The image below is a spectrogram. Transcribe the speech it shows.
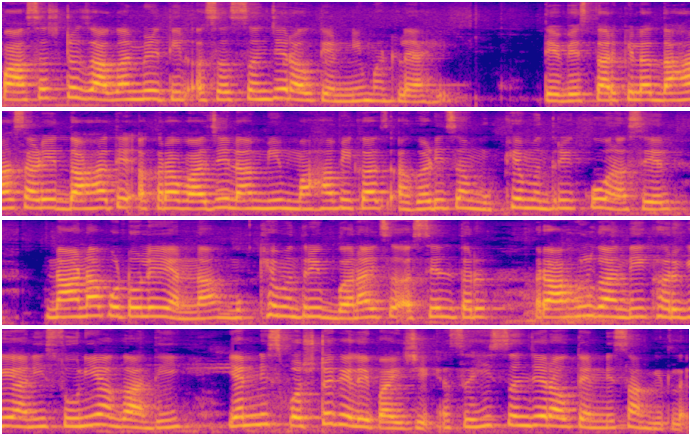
पासष्ट जागा मिळतील असं संजय राऊत यांनी म्हटलं आहे. तेवीस तारखेला दहा साडे दहा ते अकरा वाजेला मी महाविकास आघाडीचा मुख्यमंत्री कोण असेल नाना पटोले यांना मुख्यमंत्री बनायचं असेल तर राहुल गांधी खरगे आणि सोनिया गांधी यांनी स्पष्ट केले पाहिजे असंही संजय राऊत यांनी सांगितलंय.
